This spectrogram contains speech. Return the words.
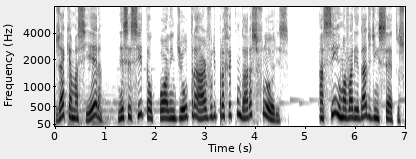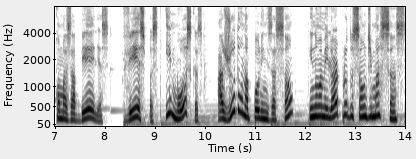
já que a macieira necessita o pólen de outra árvore para fecundar as flores. Assim, uma variedade de insetos como as abelhas, vespas e moscas ajudam na polinização e numa melhor produção de maçãs.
